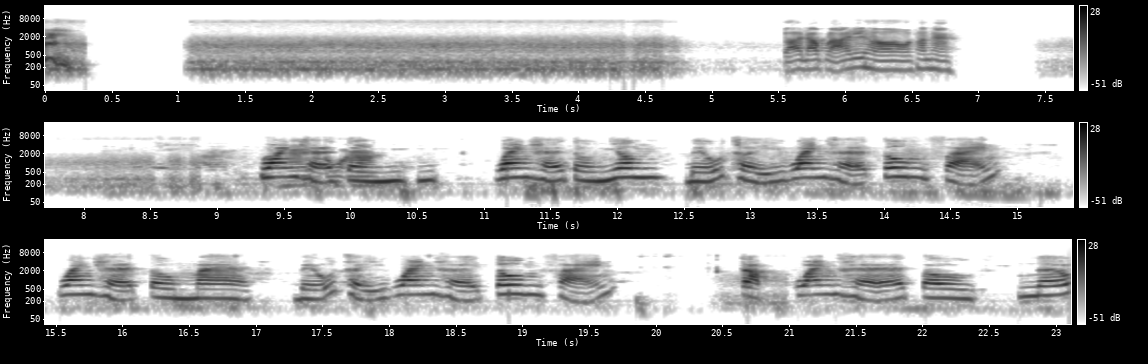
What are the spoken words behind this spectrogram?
rồi đọc lại đi hồ thanh hà Quan hệ từ quan hệ từ nhân biểu thị quan hệ tương phản. Quan hệ từ mà biểu thị quan hệ tương phản. Cặp quan hệ từ nếu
